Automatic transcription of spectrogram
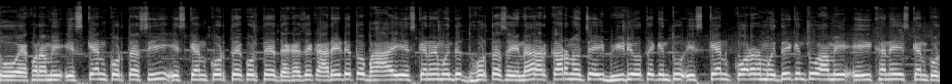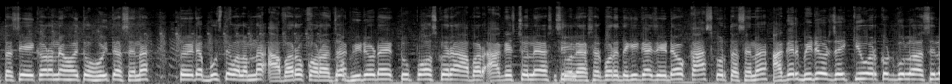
তো এখন আমি স্ক্যান করতেছি। স্ক্যান করতে করতে দেখা যায় আর এটা তো ভাই স্ক্যানের মধ্যে ধরতেছেই না। তার কারণ হচ্ছে এই ভিডিওতে কিন্তু স্ক্যান করার মধ্যে কিন্তু আমি এইখানে স্ক্যান করতেছি। এই কারণে হয়তো হইতাছে তো এটা বুঝতে পারলাম না, আবারও করা যায় ভিডিওটা একটু পজ করে আবার আগে চলে আসছি। চলে আসার পরে দেখি গাইজ এটাও কাজ করতেছে না। আগের ভিডিওর যে কিউআর কোডগুলো আছিল,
